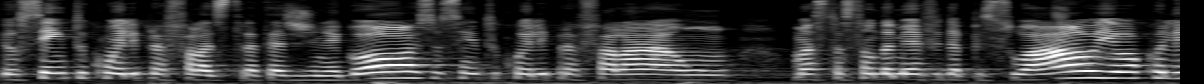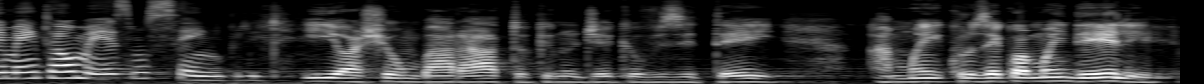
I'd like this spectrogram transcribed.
eu sento com ele para falar de estratégia de negócio, eu sento com ele para falar um, uma situação da minha vida pessoal e o acolhimento é o mesmo sempre. E eu achei um barato que no dia que eu visitei, a mãe, cruzei com a mãe dele,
